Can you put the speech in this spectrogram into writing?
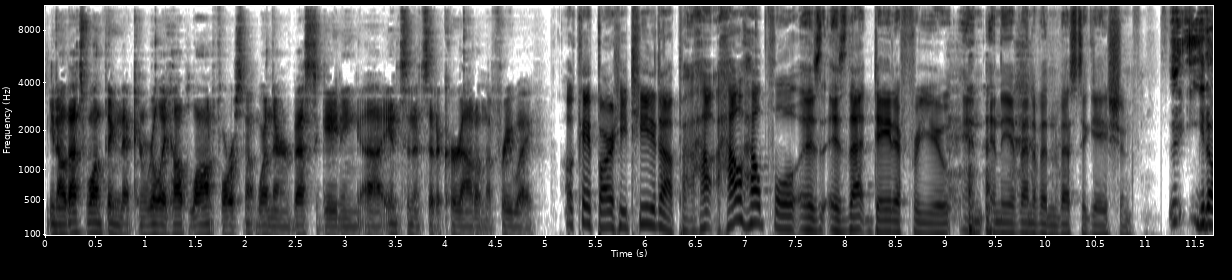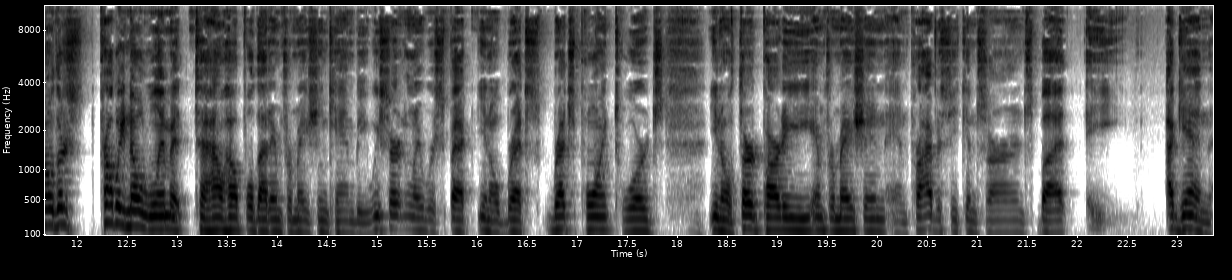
you know that's one thing that can really help law enforcement when they're investigating uh, incidents that occur out on the freeway. Okay, Bart, he teed it up. How how helpful is is that data for you in, in the event of an investigation? You know, there's probably no limit to how helpful that information can be. We certainly respect, you know, Brett's Brett's point towards, you know, third party information and privacy concerns, but again,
